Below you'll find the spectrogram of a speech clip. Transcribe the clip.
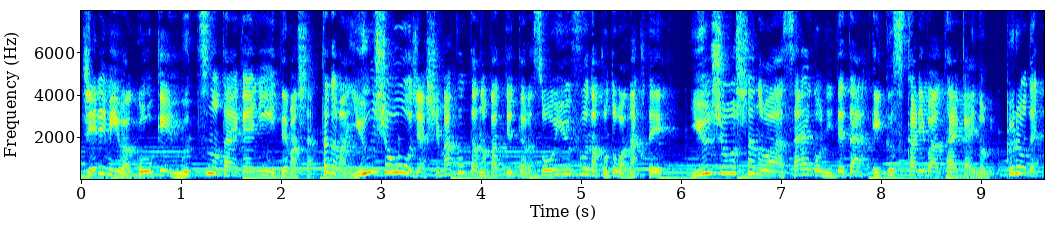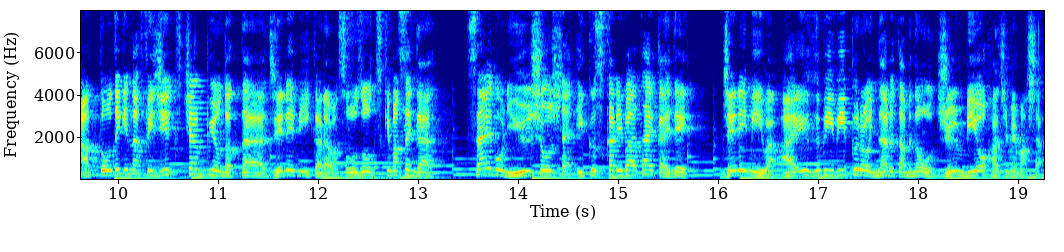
ジェレミーは合計6つの大会に出ました。ただまあ優勝をじゃあしまくったのかって言ったらそういう風なことはなくて優勝したのは最後に出たエクスカリバー大会のみ。プロで圧倒的なフィジークチャンピオンだったジェレミーからは想像つきませんが最後に優勝したエクスカリバー大会でジェレミーは IFBB プロになるための準備を始めました。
